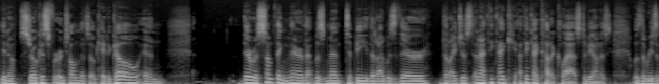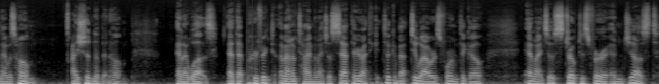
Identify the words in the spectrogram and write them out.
you know stroke his fur and tell him it's okay to go and there was something there that was meant to be that I was there that I just and I think I I think I cut a class to be honest was the reason I was home. I shouldn't have been home. And I was at that perfect amount of time and I just sat there. I think it took about 2 hours for him to go and I just stroked his fur and just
